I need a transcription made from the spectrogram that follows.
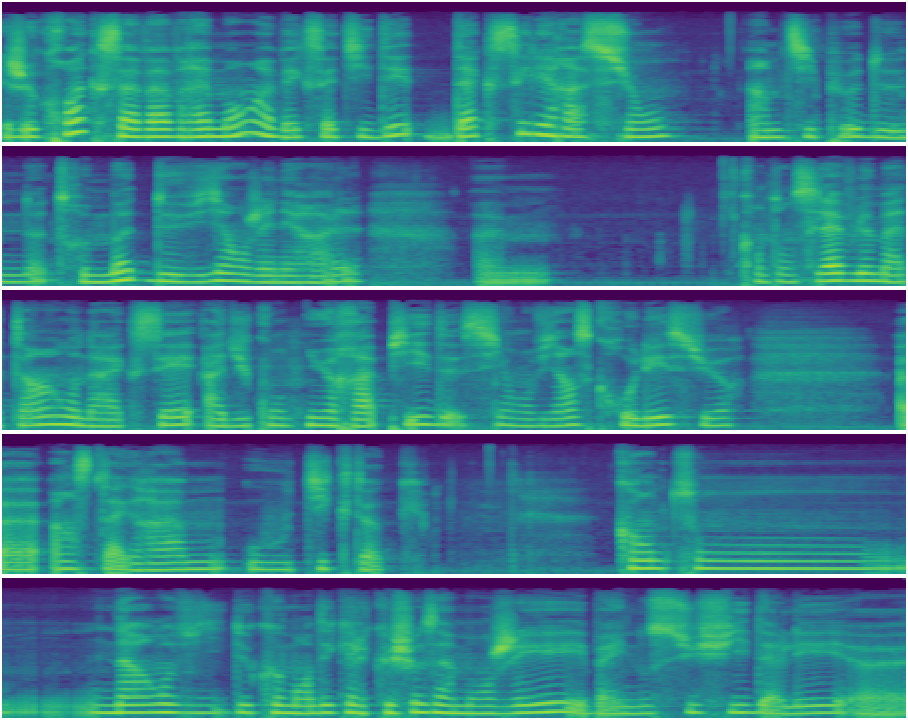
Je crois que ça va vraiment avec cette idée d'accélération un petit peu de notre mode de vie en général. Euh, quand on se lève le matin, on a accès à du contenu rapide si on vient scroller sur euh, Instagram ou TikTok quand on a envie de commander quelque chose à manger, et eh ben, il nous suffit d'aller euh,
